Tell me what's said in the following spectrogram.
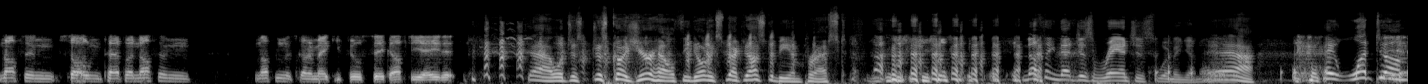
nothing salt and pepper, nothing, nothing that's going to make you feel sick after you eat it. Yeah, well, just just because you're healthy, don't expect us to be impressed. Nothing that just ranch is swimming in. I love it. Yeah. Hey, what? Um,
